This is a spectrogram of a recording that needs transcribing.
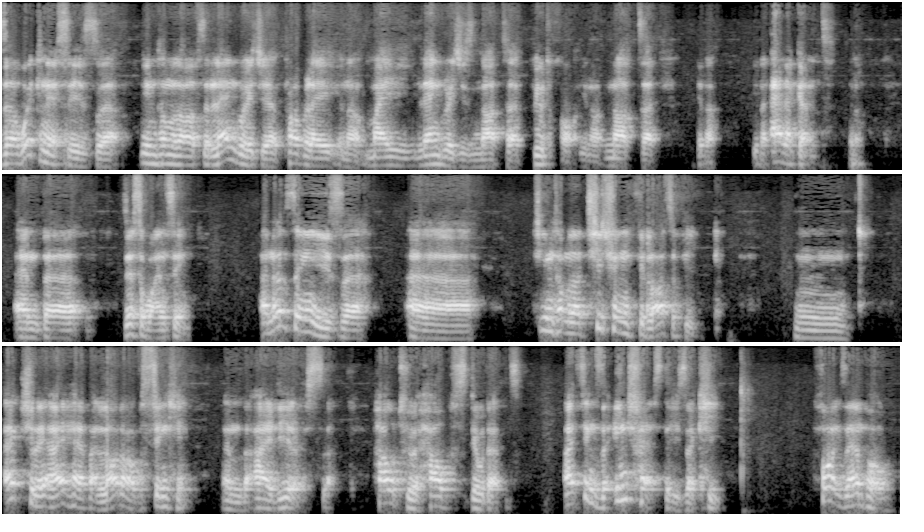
the weakness is uh, in terms of the language. Uh, probably, you know, my language is not uh, beautiful. You know, not uh, you know, you know, elegant. You know, and uh, this is one thing. Another thing is uh, uh, in terms of teaching philosophy. mm, actually, I have a lot of thinking and ideas how to help students. I think the interest is the key. For example.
